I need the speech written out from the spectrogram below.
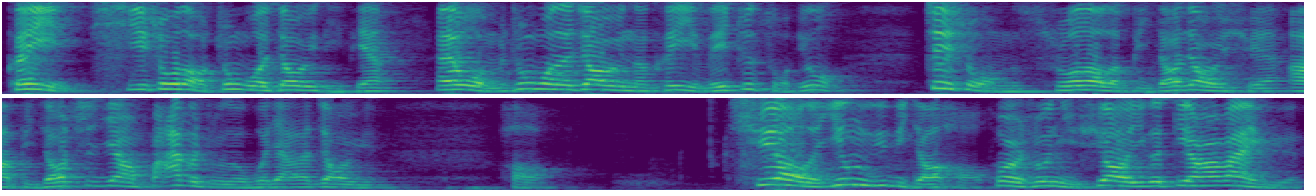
可以吸收到中国教育里边。哎，我们中国的教育呢，可以为之所用。这是我们说到的比较教育学啊，比较世界上八个主流国家的教育。好，需要的英语比较好，或者说你需要一个第二外语，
